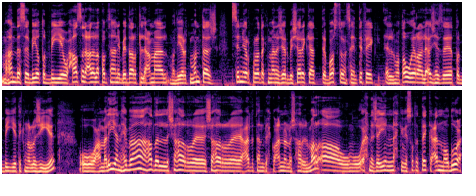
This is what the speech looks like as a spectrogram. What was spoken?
مهندسة بيوطبية وحاصل على لقب ثاني بإدارة الأعمال مديرة منتج senior product manager بشركة Boston Scientific المطورة لأجهزة طبية تكنولوجية. وعمليا هبة هذا الشهر شهر عادة بيحكوا عنه إنه شهر المرأة وإحنا جايين نحكي بصوت عن موضوع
